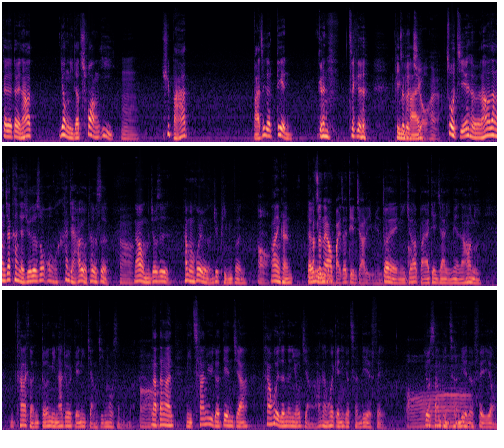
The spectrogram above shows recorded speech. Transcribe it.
对对对，然后用你的创意，嗯，去把它把这个店。跟这个品牌做结合，然后让人家看起来觉得说，哦，看起来好有特色。嗯，然后我们就是他们会有人去评分。哦，那你可能得名，真的要摆在店家里面。对，你就要摆在店家里面，然后你，他可能得名，他就会给你奖金或什么嘛。那当然，你参与的店家他会人人有奖啊，他可能会给你一个陈列费。哦，就商品陈列的费用。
